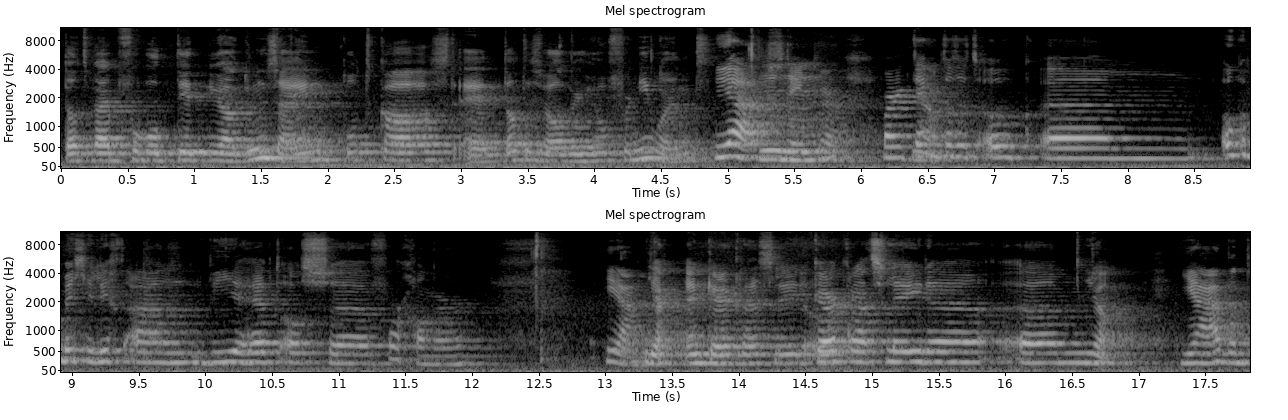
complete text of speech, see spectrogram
dat wij bijvoorbeeld dit nu aan het doen zijn, podcast, en dat is wel weer heel vernieuwend. Ja, Mhm. Zeker. maar ik denk Ja. dat het ook, ehm, ook een beetje ligt aan wie je hebt als eh, voorganger. Ja. Ja, en kerkraadsleden ook. Kerkraadsleden. ehm, Ja. ja, want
